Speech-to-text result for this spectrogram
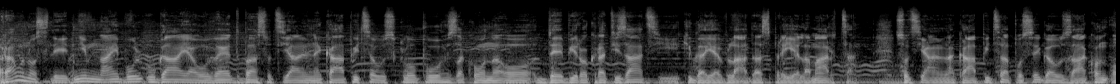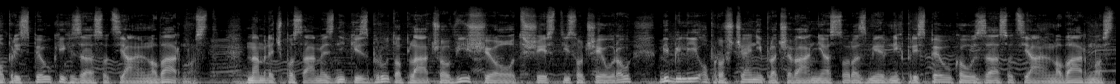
Ravno slednjim najbolj ugaja uvedba socialne kapice v sklopu zakona o debirokratizaciji, ki ga je vlada sprejela marca. Socialna kapica posega v zakon o prispevkih za socialno varnost. Namreč posamezniki z bruto plačo višjo od 6000 evrov bi bili oproščeni plačevanja sorazmernih prispevkov za socialno varnost.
